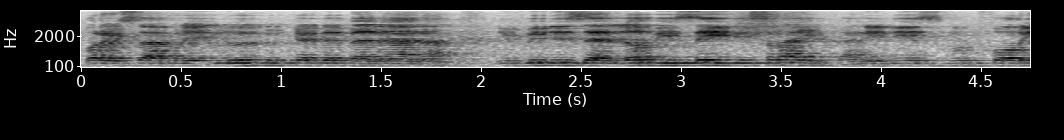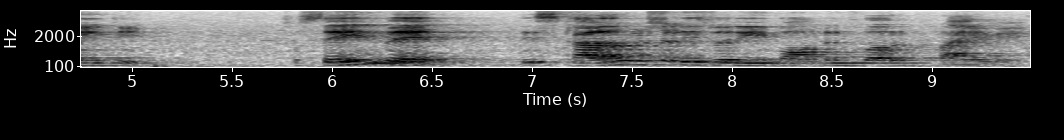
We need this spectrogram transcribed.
For example, if you look at a banana, if it is yellow, we say it is ripe and it is good for eating. So same way, this color vision is very important for primate.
